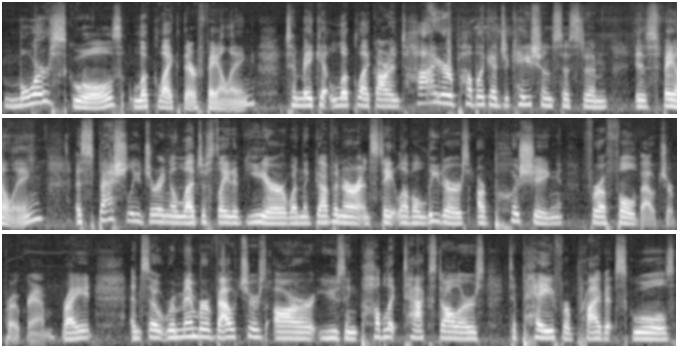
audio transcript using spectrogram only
more schools look like they're failing, to make it look like our entire public education system is failing, especially during a legislative year when the governor and state level leaders are pushing for a full voucher program, right? And so remember, vouchers are using public tax dollars to pay for private schools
